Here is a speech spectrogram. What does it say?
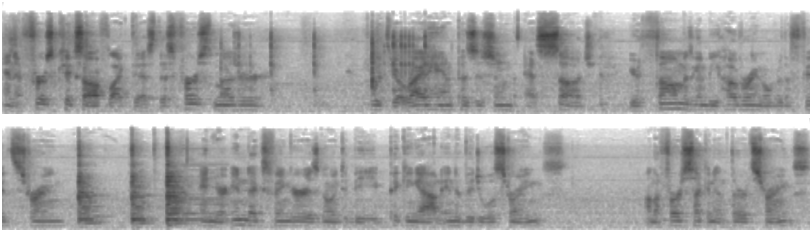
and it first kicks off like this. This first measure, with your right hand positioned as such, your thumb is going to be hovering over the fifth string, and your index finger is going to be picking out individual strings on the first, second, and third strings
